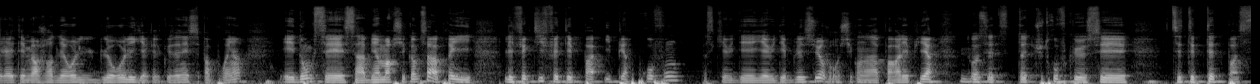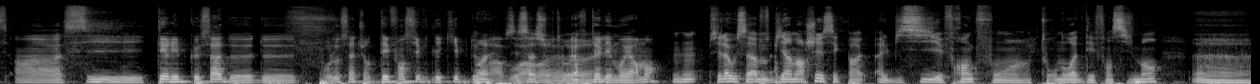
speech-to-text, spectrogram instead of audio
il a été meilleur joueur de l'Euroleague il y a quelques années, c'est pas pour rien. Et donc c'est, ça a bien marché comme ça. Après, l'effectif était pas hyper profond parce qu'il y a eu des, il y a eu des blessures. Je sais qu'on en a parlé, Pierre. Mhm. Toi, tu trouves que c'est, c'était peut-être pas si terrible que ça de, de pour l'ossature défensive de l'équipe de pas avoir ça, surtout, euh, et Moerman. C'est là où ça a bien marché, c'est que Albici et Franck font un tournoi défensivement. Euh,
